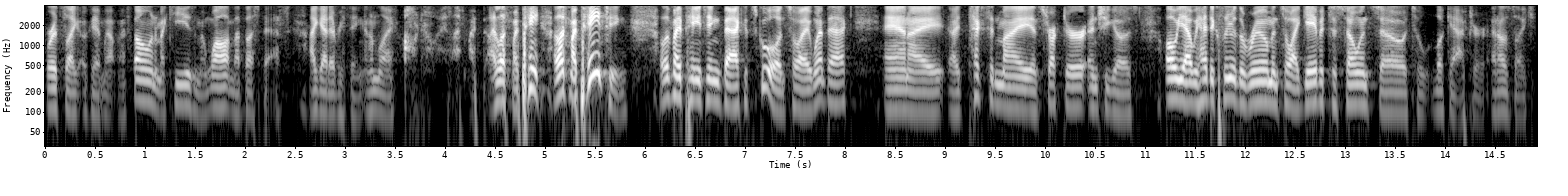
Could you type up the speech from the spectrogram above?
where it's like, okay, I've got my phone and my keys and my wallet, and my bus pass. I got everything, and I'm like, oh no, I left my I left my paint I left my painting. I left my painting back at school, and so I went back and I, I texted my instructor, and she goes, oh yeah, we had to clear the room, and so I gave it to so and so to look after, and I was like,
